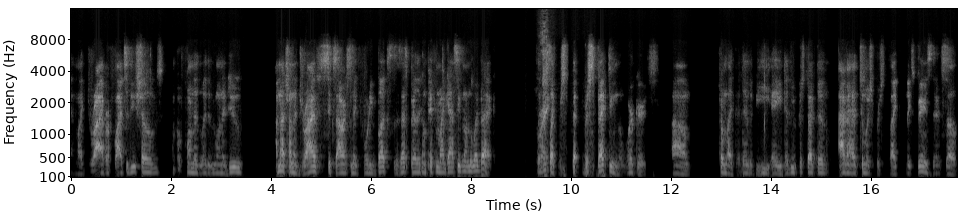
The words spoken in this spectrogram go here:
and like drive or fly to these shows and perform the way that we want to do. I'm not trying to drive six hours to make 40 bucks because that's barely gonna pay for my gas even on the way back. So Right. just like respect, respecting the workers um, from like a WWE, AEW perspective. I haven't had too much pers- like experience there, so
